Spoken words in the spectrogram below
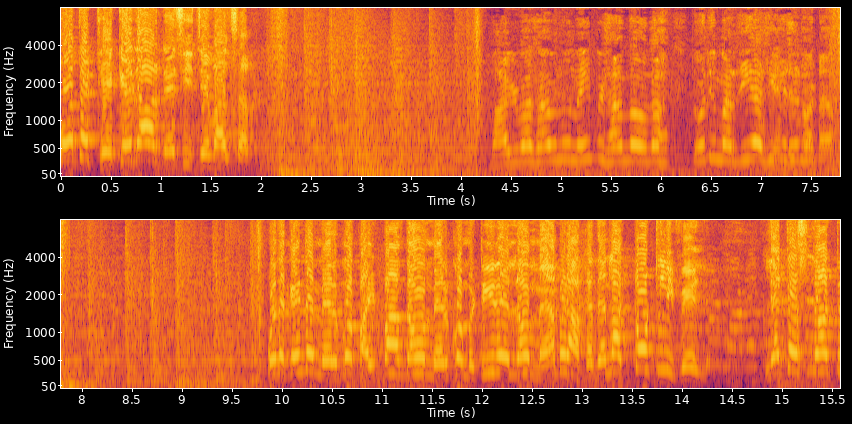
ਉਹ ਤੇ ਠੇਕੇਦਾਰ ਨੇ ਸੀਚੇਵਾਲ ਸਾਹਿਬ। ਬਾਜਵਾ ਸਾਹਿਬ ਨੂੰ ਨਹੀਂ ਪਸੰਦ ਆਉਂਦਾ ਤੇ ਉਹਦੀ ਮਰਜ਼ੀ ਹੈ ਅਸੀਂ ਕਿਸੇ ਨੂੰ ਉਹ ਤਾਂ ਕਹਿੰਦੇ ਮੇਰੇ ਕੋਲ ਪਾਈਪਾਂ ਦਿਓ ਮੇਰੇ ਕੋਲ ਮਟੀਰੀਅਲ ਲਓ ਮੈਂ ਬਣਾ ਕੇ ਦੇਣਾ totally failed let us not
